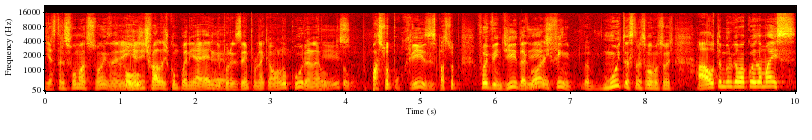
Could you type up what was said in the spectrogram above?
E as transformações, né? Ou... a gente fala de companhia Ering, é. por exemplo, né? Que é uma loucura, né? Isso. Passou por crises, passou, foi vendida agora, isso. enfim, muitas transformações. A Altenburg é uma coisa mais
